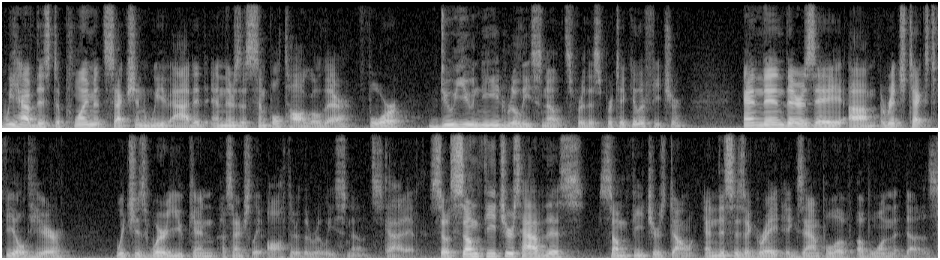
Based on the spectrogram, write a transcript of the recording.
we have this deployment section we've added, and there's a simple toggle there for do you need release notes for this particular feature? And then there's a, um, a rich text field here, which is where you can essentially author the release notes. Got it. So some features have this, some features don't. And this is a great example of, of one that does.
